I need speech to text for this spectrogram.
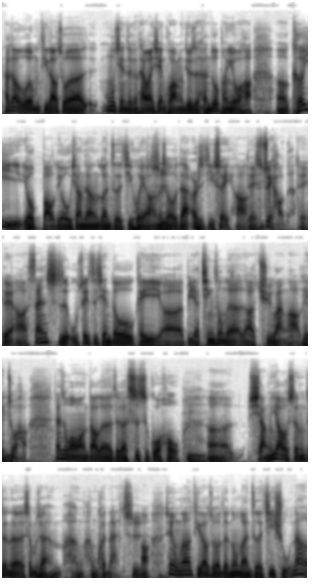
他刚为我们提到说，目前整个台湾现况就是很多朋友哈，呃，可以有保留像这样卵子的机会啊。那时候在二十几岁啊，是最好的。对对啊，三十五岁之前都。都可以呃比较轻松的呃取卵啊，可以做好，但是往往到了这个四十过后，嗯呃想要生真的生不出来很很很困难是啊，所以我们刚刚提到说冷冻卵子的技术，那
